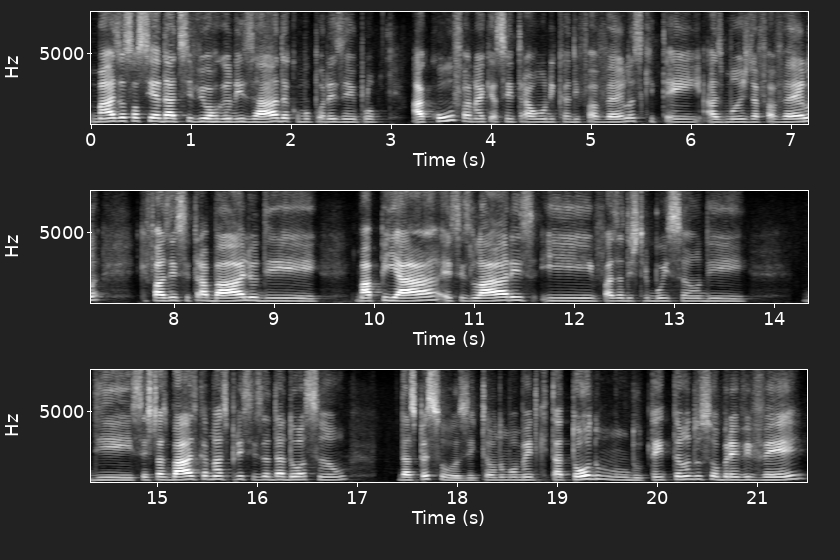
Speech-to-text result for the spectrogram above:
mas a sociedade civil organizada, como por exemplo a CUFA, né, que é a Central Única de Favelas, que tem as mães da favela, que fazem esse trabalho de mapear esses lares e faz a distribuição de de cestas básicas, mas precisa da doação das pessoas. Então, no momento que está todo mundo tentando sobreviver,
